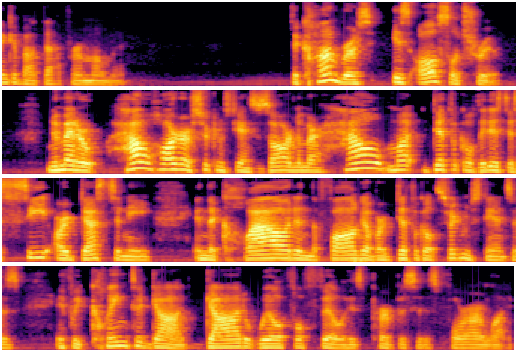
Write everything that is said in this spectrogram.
Think about that for a moment. The converse is also true no matter how hard our circumstances are, no matter how much difficult it is to see our destiny in the cloud and the fog of our difficult circumstances, if we cling to God, God will fulfill his purposes for our life.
